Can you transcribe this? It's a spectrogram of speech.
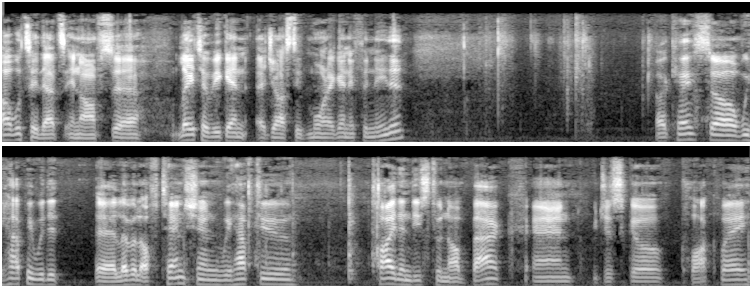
I would say that's enough. So later we can adjust it more again if we need it. Okay, so we're happy with the uh, level of tension. We have to tighten these two knob back and we just go clockwise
